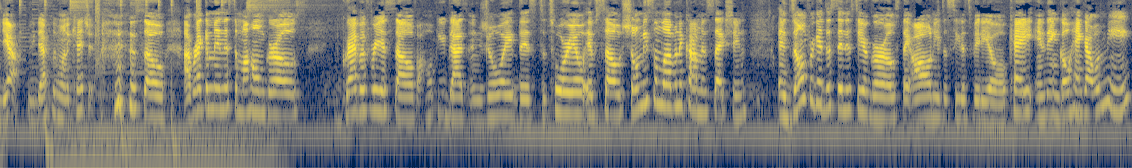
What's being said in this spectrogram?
yeah, you definitely want to catch it. so I recommend this to my homegirls. Grab it for yourself. I hope you guys enjoyed this tutorial. If so, show me some love in the comment section. And don't forget to send this to your girls. They all need to see this video, okay? And then go hang out with me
